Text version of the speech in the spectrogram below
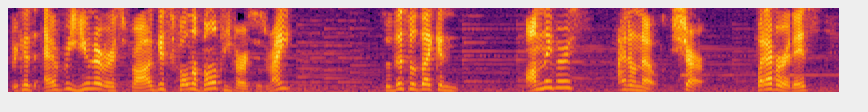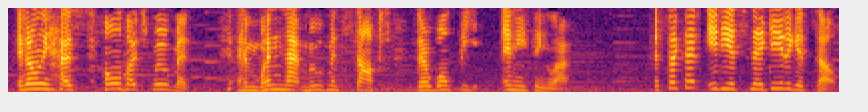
because every universe frog is full of multiverses, right? So this was like an omniverse? I don't know. Sure. Whatever it is, it only has so much movement. And when that movement stops, there won't be anything left. It's like that idiot snake eating itself.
